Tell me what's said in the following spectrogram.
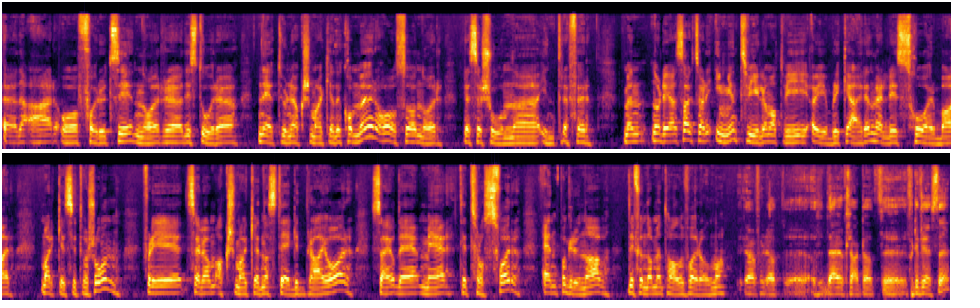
det er å forutsi når de store nedturene i aksjemarkedet kommer, og også når resesjonene inntreffer. Men når det er sagt, så er det ingen tvil om at vi i øyeblikket er i en veldig sårbar markedssituasjon. Fordi selv om aksjemarkedene har steget bra i år, så er jo det mer til tross for enn pga. de fundamentale forholdene. Ja, fordi at, eh, altså, Det er jo klart at eh, for de fleste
